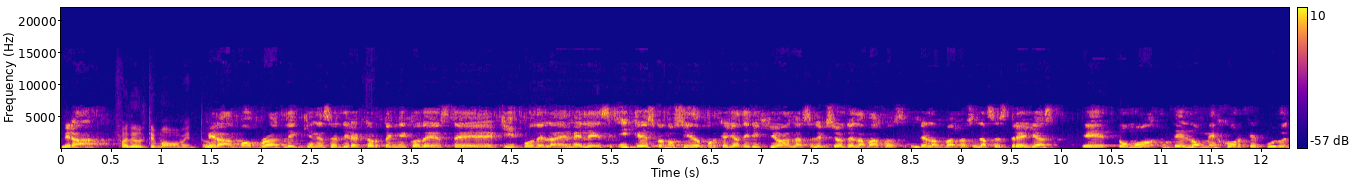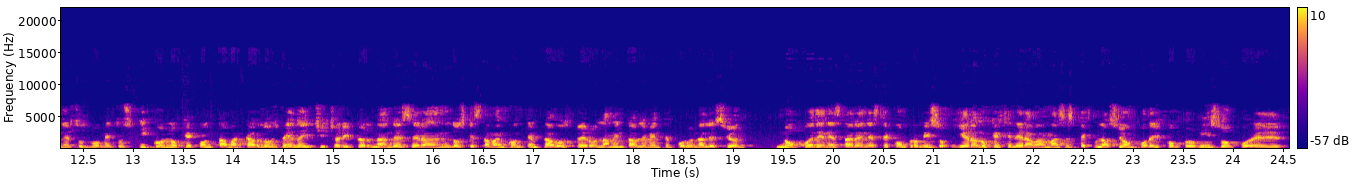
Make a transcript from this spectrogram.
Mira, fue de último momento. Mira, Bob Bradley, quien es el director técnico de este equipo de la MLS y que es conocido porque ya dirigió a la selección de, las barras, de las barras y las estrellas, eh, tomó de lo mejor que pudo en estos momentos y con lo que contaba Carlos Vela y Chicharito Hernández eran los que estaban contemplados, pero lamentablemente por una lesión no pueden estar en este compromiso. Y era lo que generaba más especulación por el compromiso, por el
